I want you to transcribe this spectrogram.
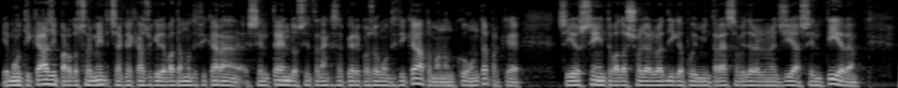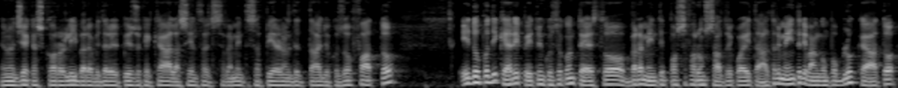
e in molti casi paradossalmente c'è anche il caso che le vado a modificare sentendo senza neanche sapere cosa ho modificato ma non conta perché se io sento vado a sciogliere la diga poi mi interessa vedere l'energia sentire l'energia che scorre libera vedere il peso che cala senza necessariamente sapere nel dettaglio cosa ho fatto e dopodiché, ripeto, in questo contesto veramente posso fare un salto di qualità, altrimenti rimango un po' bloccato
